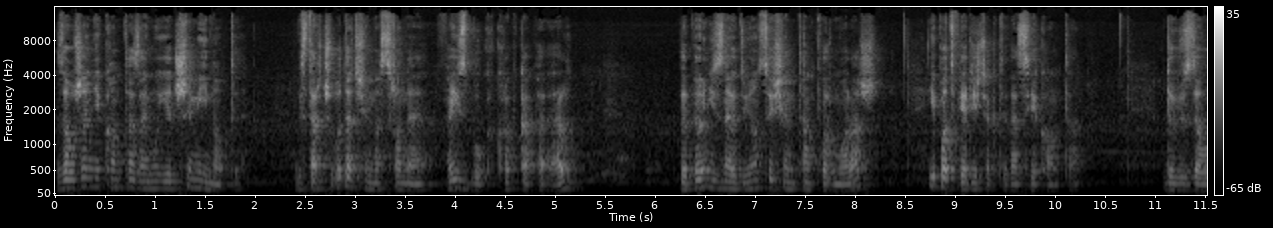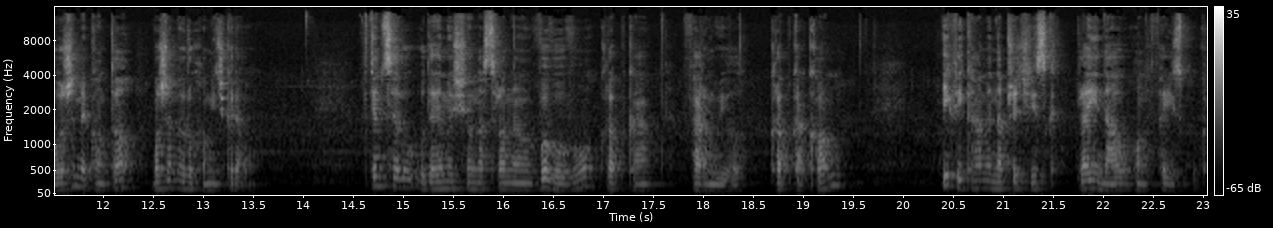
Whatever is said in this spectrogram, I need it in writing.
Założenie konta zajmuje 3 minuty. Wystarczy udać się na stronę facebook.pl, wypełnić znajdujący się tam formularz i potwierdzić aktywację konta. Gdy już założymy konto, możemy uruchomić grę. W tym celu udajemy się na stronę www.farmwheel.com i klikamy na przycisk Play Now on Facebook.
